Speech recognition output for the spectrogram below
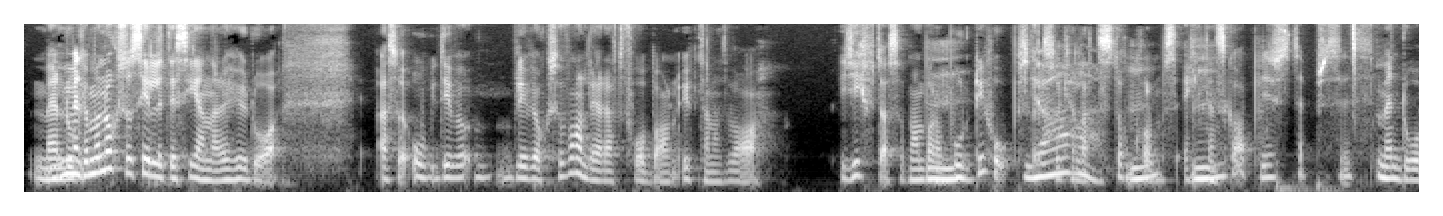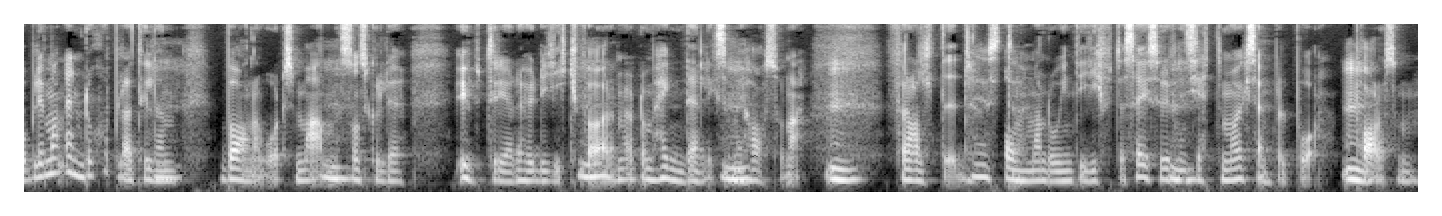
Men då Men- kan man också se lite senare hur då, alltså det blev ju också vanligare att få barn utan att vara gifta, så att man bara bodde ihop, så, så kallat Stockholmsäktenskap. Mm. Just det, precis. Men då blev man ändå kopplad till en Mm. barnavårdsman som skulle utreda hur det gick för en. och De hängde en liksom i hasorna för alltid. Mm. Mm. Om man då inte gifte sig. Så det finns jättemånga exempel på par som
